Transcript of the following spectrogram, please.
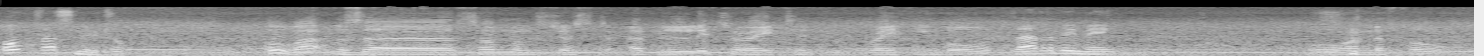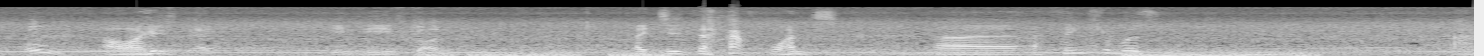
Oh, that's neutral. Oh, that was uh, someone's just obliterated the braking board. That'll be me. Wonderful. oh, Oh, he's dead. He's, he's gone. I did that once. Uh, I think it was. I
